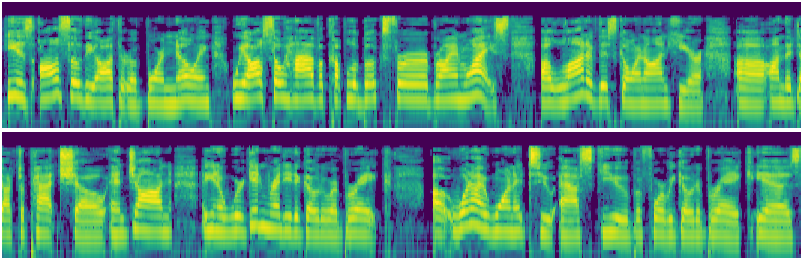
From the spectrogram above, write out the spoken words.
He is also the author of Born Knowing. We also have a couple of books for Brian Weiss. A lot of this going on here uh, on the Dr. Pat Show. And John, you know, we're getting ready to go to a break. Uh, what I wanted to ask you before we go to break is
